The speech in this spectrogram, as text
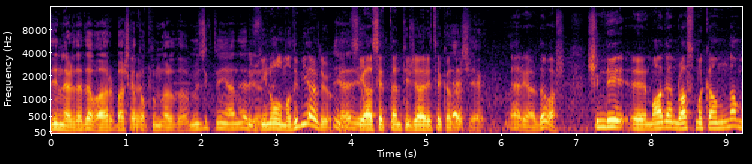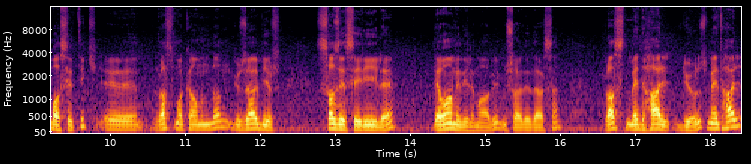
dinlerde de var, başka Evet. toplumlarda da var. Müzik dünyanın her Müziğin yerinde. olmadığı bir yerde yok. Bir yer Yani yok. siyasetten ticarete kadar. Her şeye. Her yerde var. Şimdi e, madem ras makamından bahsettik, e, ras makamından güzel bir saz eseriyle devam edelim abi müsaade edersen. Ras medhal diyoruz. Medhal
